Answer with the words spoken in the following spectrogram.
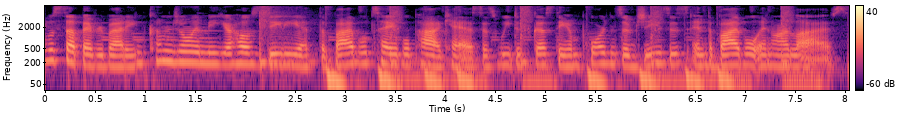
what's up, everybody? Come join me, your host Dee Dee, at the Bible Table Podcast as we discuss the importance of Jesus and the Bible in our lives.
